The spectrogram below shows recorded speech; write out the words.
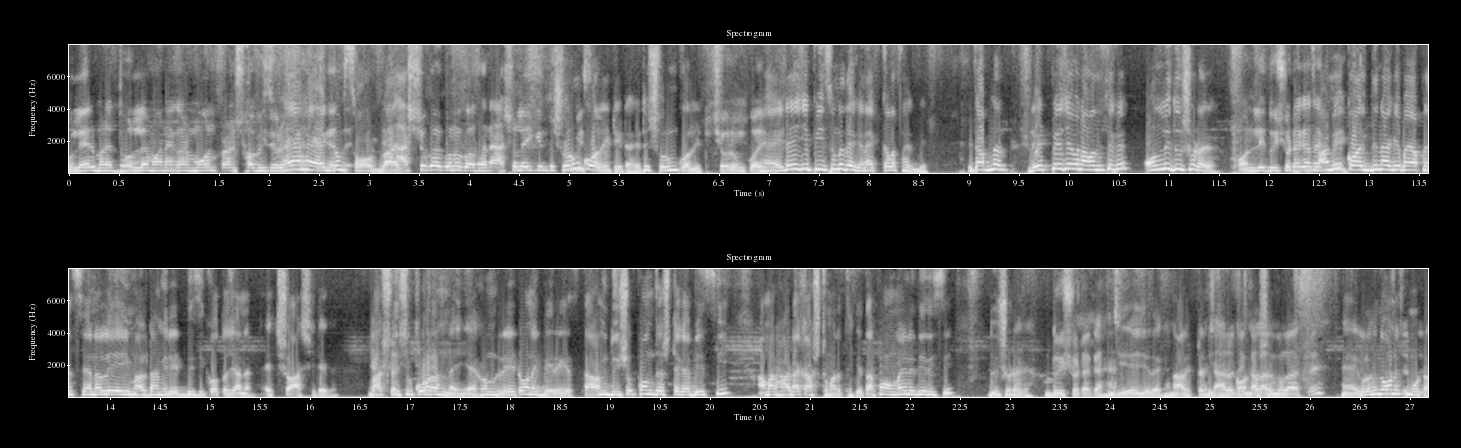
উলের মানে ধরলে মনে করেন মন প্রাণ সবই জুড়ে হ্যাঁ, হ্যাঁ, একদম soft ভাই। হাস্যকর কোনো কথা না আসলেই কিন্তু শোরুম কোয়ালিটিটা এটা শোরুম কোয়ালিটি শোরুম কোয়ালিটি হ্যাঁ এটা এই যে পিছনে দেখেন এক কালার থাকবে। এটা আপনার রেট পেয়ে যাবেন আমাদের থেকে অনলি দুশো টাকা। অনলি 200 টাকা আমি কয়েকদিন আগে ভাই আপনার চ্যানেলে এই মালটা আমি রেট দিছি কত জানেন? একশো আশি টাকা। বাট কিছু করার নাই। এখন রেট অনেক বেড়ে গেছে। তা আমি দুইশো পঞ্চাশ টাকা বেশি আমার হাডা কাস্টমার থেকে। তারপর অনলাইনে দিয়ে দিছি দুইশো টাকা। 200 টাকা হ্যাঁ? জি এই যে দেখেন আরেকটা আচ্ছা, আরও কালারগুলো আছে? হ্যাঁ এগুলো কিন্তু অনেক মোটা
